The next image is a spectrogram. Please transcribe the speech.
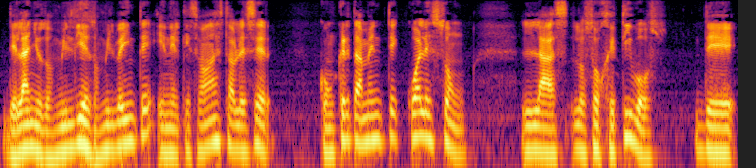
del año 2010-2020 en el que se van a establecer concretamente cuáles son las, los objetivos de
